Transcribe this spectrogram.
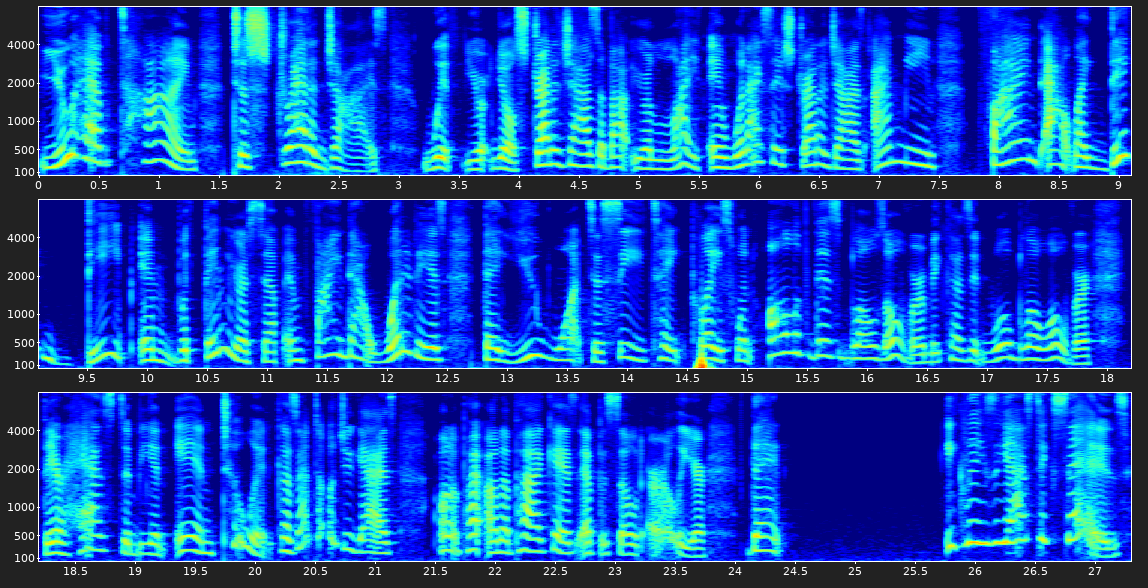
You have time to strategize with your you know strategize about your life. And when i say strategize i mean find out like dig deep and within yourself and find out what it is that you want to see take place when all of this blows over because it will blow over there has to be an end to it because i told you guys on a on a podcast episode earlier that Ecclesiastes says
